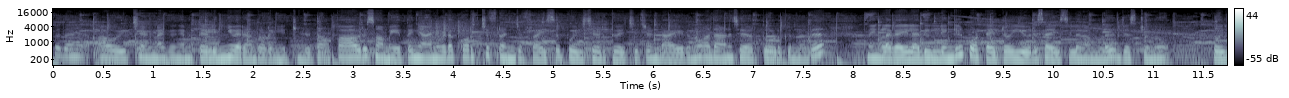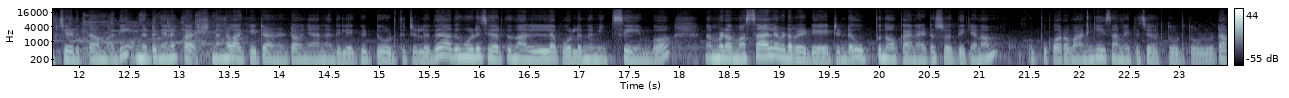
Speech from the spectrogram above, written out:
അപ്പോൾ ഇത് ആ ഒഴിച്ച എണ്ണയൊക്കെ ഇങ്ങനെ തെളിഞ്ഞ് വരാൻ തുടങ്ങിയിട്ടുണ്ട് കേട്ടോ അപ്പോൾ ആ ഒരു സമയത്ത് ഞാനിവിടെ കുറച്ച് ഫ്രഞ്ച് ഫ്രൈസ് പൊരിച്ചെടുത്ത് വെച്ചിട്ടുണ്ടായിരുന്നു. അതാണ് ചേർത്ത് കൊടുക്കുന്നത്. നിങ്ങളുടെ കയ്യിൽ അതില്ലെങ്കിൽ പൊട്ടാറ്റോ ഈ ഒരു സൈസിൽ നമ്മൾ ജസ്റ്റ് ഒന്ന് പൊരിച്ചെടുത്താൽ മതി. എന്നിട്ട് ഇങ്ങനെ കഷ്ണങ്ങളാക്കിയിട്ടാണ് കേട്ടോ ഞാൻ അതിലേക്ക് ഇട്ട് കൊടുത്തിട്ടുള്ളത്. അതും കൂടി ചേർത്ത് നല്ല പോലെ ഒന്ന് മിക്സ് ചെയ്യുമ്പോൾ നമ്മുടെ മസാല ഇവിടെ റെഡി ആയിട്ടുണ്ട്. ഉപ്പ് നോക്കാനായിട്ട് ശ്രദ്ധിക്കണം. ഉപ്പ് കുറവാണെങ്കിൽ ഈ സമയത്ത് ചേർത്ത് കൊടുത്തോളൂ കേട്ടോ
